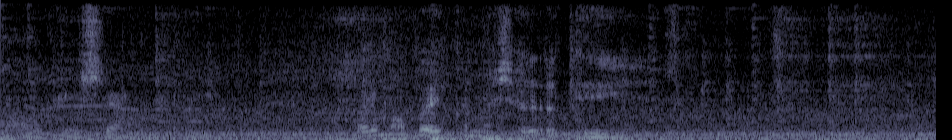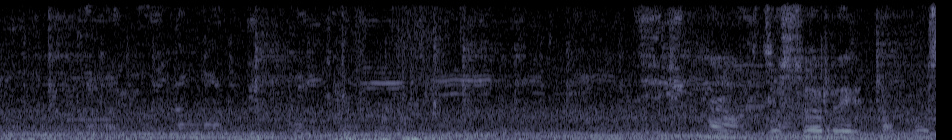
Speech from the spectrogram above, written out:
ah, okay siya. Okay. Para mabait naman siya. Ayaw din po. Hilig Na, ko dyan. kusuri. Tapos,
